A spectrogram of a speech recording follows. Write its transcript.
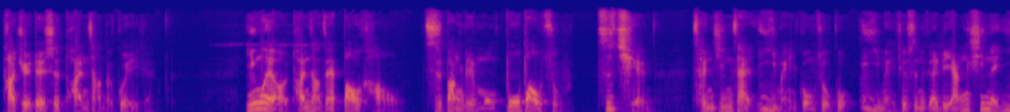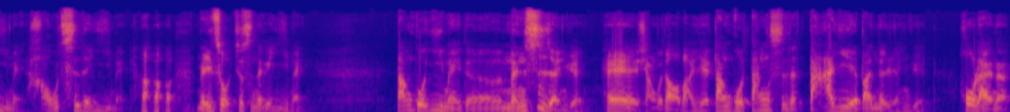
他绝对是团长的贵人。因为哦，团长在报考职棒联盟播报组之前，曾经在艺美工作过。艺美就是那个良心的艺美，好吃的艺美，没错，就是那个艺美。当过艺美的门市人员，嘿嘿，想不到吧？也当过当时的大夜班的人员。后来呢？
